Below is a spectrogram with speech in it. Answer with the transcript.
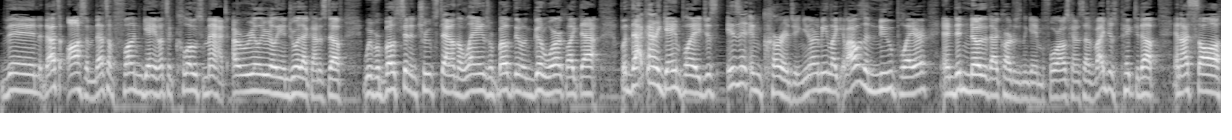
then that's awesome. That's a fun game. That's a close match. I really, really enjoy that kind of stuff. We were both sending troops down the lanes. We're both doing good work like that. But that kind of gameplay just isn't encouraging. You know what I mean? Like, if I was a new player and didn't know that that card was in the game before, all this kind of stuff, if I just picked it up and I saw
